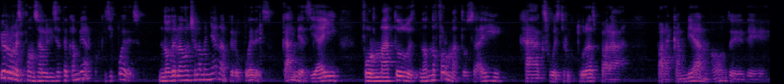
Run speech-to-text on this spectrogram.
Pero responsabilízate a cambiar, porque sí puedes. No de la noche a la mañana, pero puedes. Cambias. Y hay formatos, no, no formatos, hay hacks o estructuras para, para cambiar, ¿no? De, de-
